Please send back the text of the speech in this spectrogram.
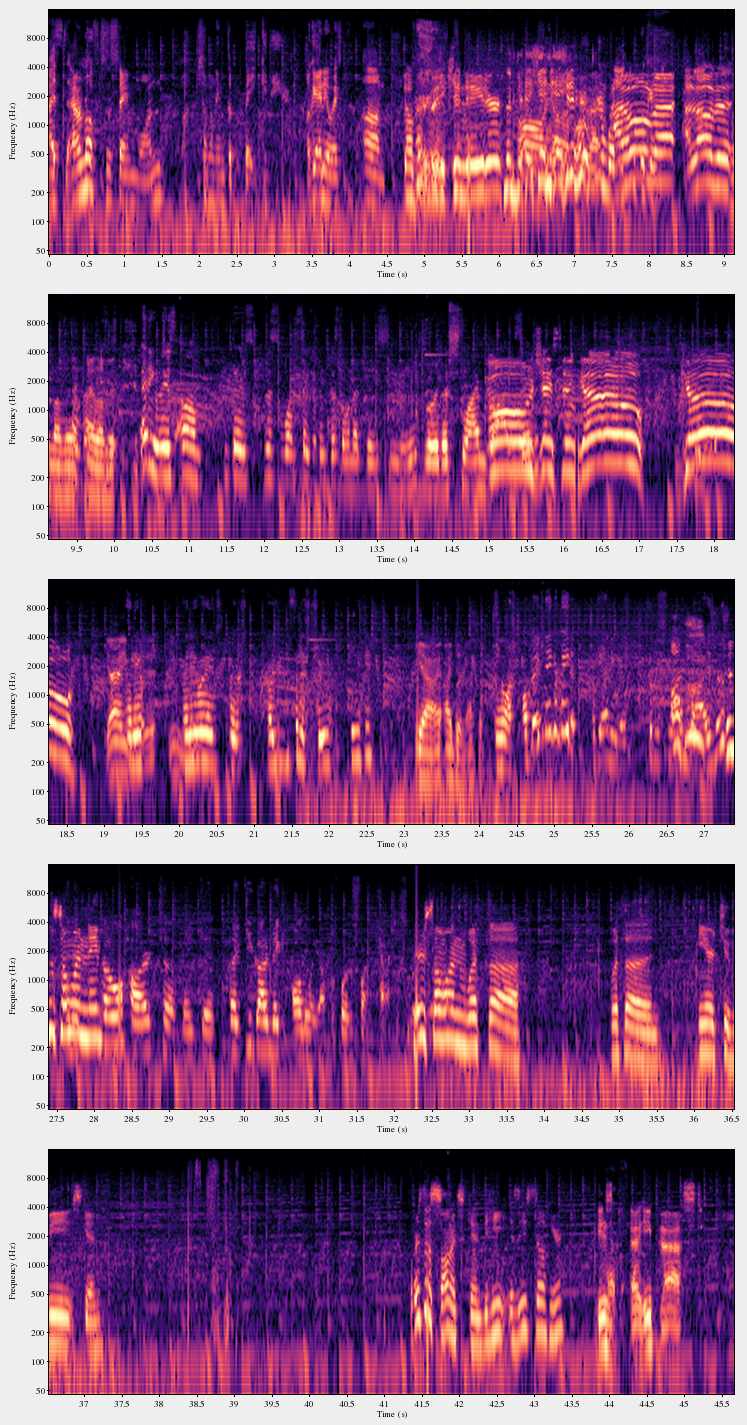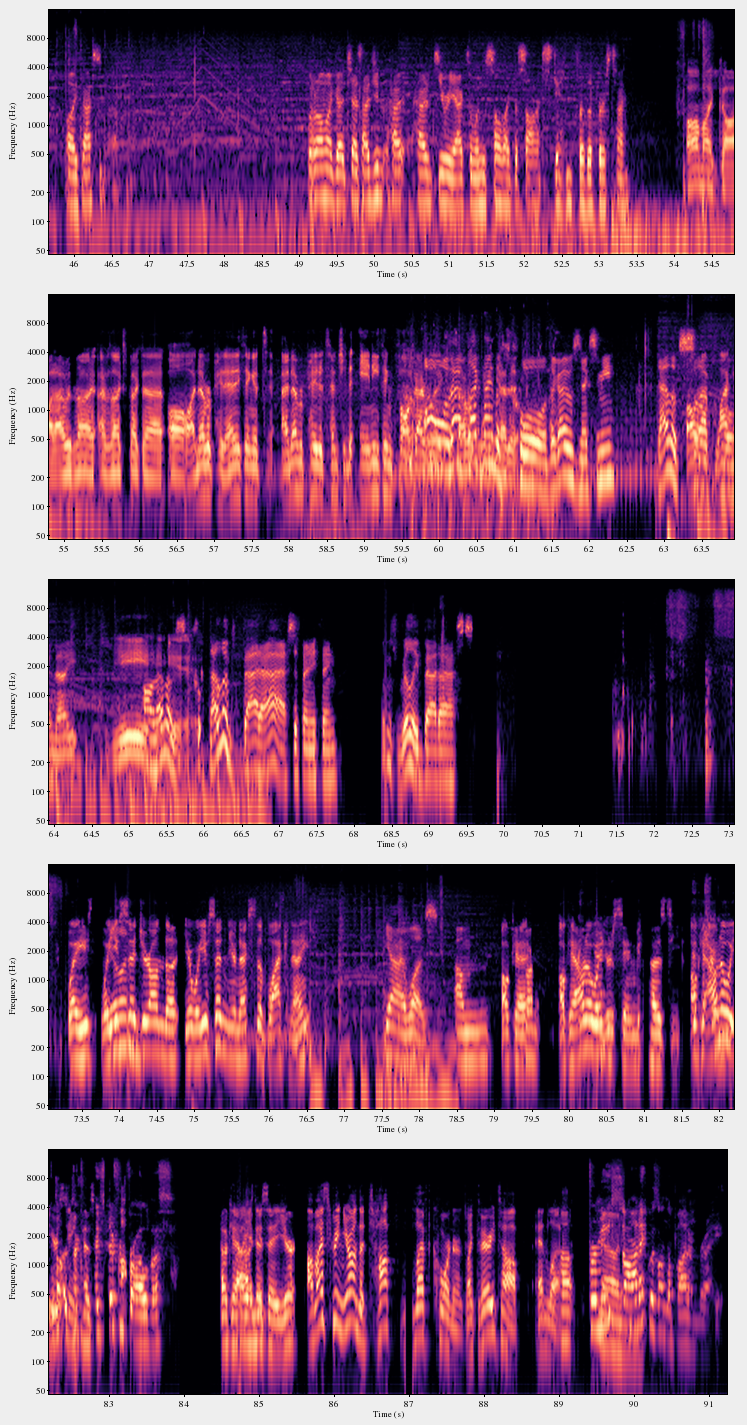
I, th- I don't know if it's the same one. Someone named the Baconator. Okay, anyways, um, The Baconator. The Oh, Baconator. God, I love that. I love Okay. that. I love it. I love it. anyways, um, there's this one stage I think this is the one that Jason means where there's slime Go, rising. Jason, go, go. Yeah, you Any- made it. You made it. Anyways, there's. Oh, you finished too, Luigi? Yeah, I, I did. I did. You know what? Oh, Baconator made it! Okay, anyways, so the slime Oh, rises. There's someone and it's named. so hard to make it. Like, you gotta make it all the way up before the slime catches you. There's someone with uh with a near to be skin. Where's the Sonic skin? Did he is he still here? He's uh, he passed. Oh, he passed it. But oh my god, Chaz, how'd you how, how did you react when you saw like the Sonic skin for the first time? Oh my god, I was not I was not expecting that at all. I never paid anything att- I never paid attention to anything Fall Guy oh, related. oh, 'cause I that black guy looks it. cool. The guy who's next to me, that looks Oh, so that Black cool. Knight. Yeah. Oh, that looks cool. that looks badass. If anything, that looks really badass. Wait, you, wait, you said you're on the you're well, you said you're next to the Black Knight? Yeah, I was. Um, Okay. Alright. Okay, I don't know what you're seeing because okay, I don't know what you're seeing because It's different for all of us. okay, Oh, I was gonna say you're on my screen. You're on the top left corner, like the very top and left. Uh, For me, No, no. Sonic was on the bottom right.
